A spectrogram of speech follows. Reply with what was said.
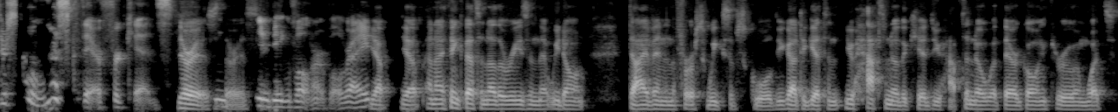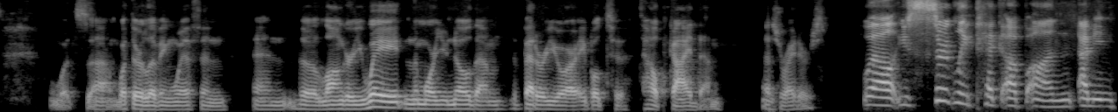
there's still risk there for kids there is in, there is. in being vulnerable right? Yep yep and i think that's another reason that we don't dive in in the first weeks of school. You got to get to you have to know the kids you have to know what they're going through and what's what's um, what they're living with and and the longer you wait and the more you know them the better you are able to, to help guide them as writers. Well you certainly pick up on i mean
